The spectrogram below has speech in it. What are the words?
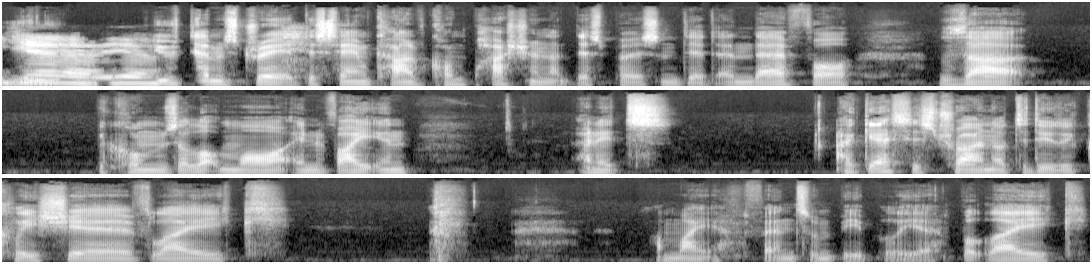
You- yeah, yeah. You've demonstrated the same kind of compassion that this person did, and therefore that becomes a lot more inviting. And it's, I guess, it's trying not to do the cliche of like, I might offend some people here, but like,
